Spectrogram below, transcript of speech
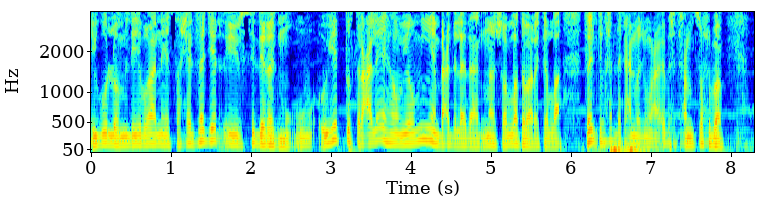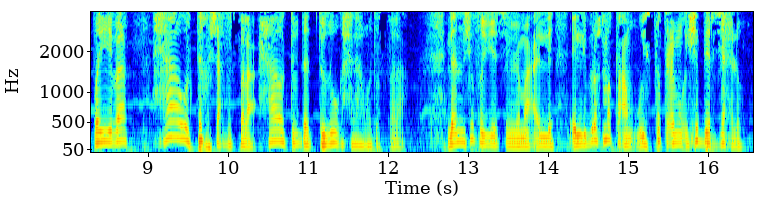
يقول لهم اللي يبغاني يصحي الفجر يرسل لي رقمه ويتصل عليهم يوميا بعد الأذان. ما شاء الله تبارك الله. فأنت ابحث لك عن مجموعة ابحث عن صحبة طيبة. حاول تخشع في الصلاة. حاول تبدأ تذوق حلاوة الصلاة. لأنه شوفوا يا جماعة اللي اللي بيروح مطعم ويستطعمه يحب يرجع له.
